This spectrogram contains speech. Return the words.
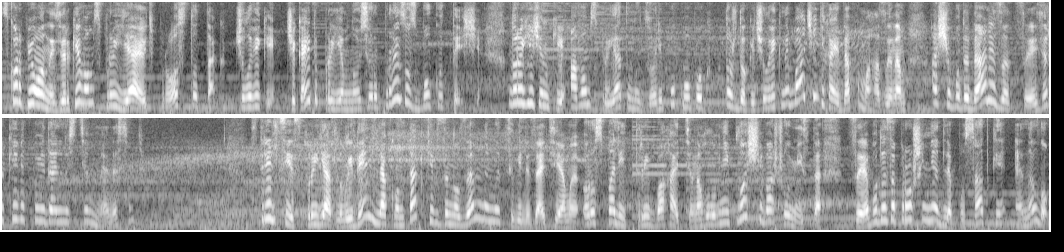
Скорпіони, зірки вам сприяють просто так. Чоловіки, чекайте приємного сюрпризу з боку тещі. Дорогі жінки, а вам сприятимуть зорі покупок. Тож, доки чоловік не бачить, гайда по магазинам. А що буде далі, за це зірки відповідальності не несуть. Стрільці сприятливий день для контактів з іноземними цивілізаціями. Розпаліть три багаття на головній площі вашого міста. Це буде запрошення для посадки НЛО.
